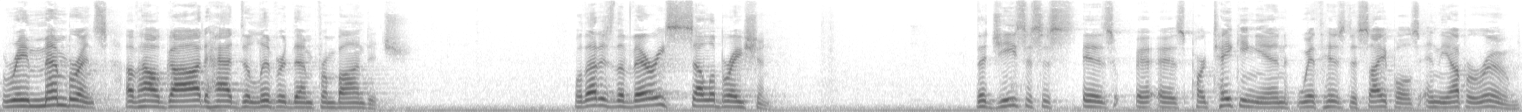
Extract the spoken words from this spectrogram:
remembrance of how God had delivered them from bondage. Well, that is the very celebration that Jesus is, is, is partaking in with his disciples in the upper room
